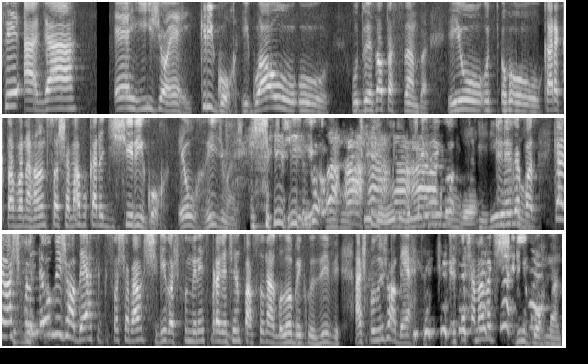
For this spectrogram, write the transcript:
C-H-R-I-G-O-R. Krigor, igual o, o o do Exalta Samba. E o, o, o cara que tava narrando só chamava o cara de Xirigor. Eu ri demais. Xirigor. Xirigor é foda. Cara, eu acho que foi até o Luiz Roberto que só chamava de Xirigor. Acho que o Fluminense Bragantino passou na Globo, inclusive. Acho que foi o Luiz Roberto. Ele só chamava de Xirigor, mano.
